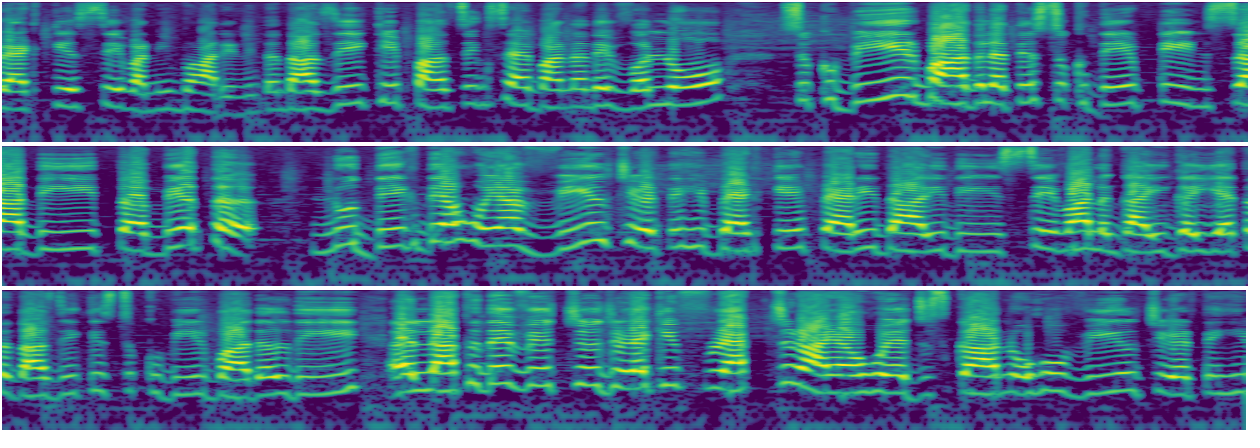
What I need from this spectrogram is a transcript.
ਬੈਠ ਕੇ ਸੇਵਾ ਨਿਭਾ ਰਹੇ ਨੇ। ਤਾਂ ਦੱਸਦੇ ਕਿ ਪੰਜ ਸਿੰਘ ਸਾਹਿਬਾਨਾਂ ਦੇ ਵੱਲੋਂ ਸੁਖਬੀਰ ਬਾਦਲ ਅਤੇ ਸੁਖਦੇਵ ਢੀਂਡਸਾ ਦੀ ਤਬੀਅਤ ਨੂੰ ਦੇਖਦਿਆਂ ਹੋਇਆਂ ਵੀਲ ਚੇਅਰ ਤੇ ਹੀ ਬੈਠ ਕੇ ਪੈਰੀਦਾਰੀ ਦੀ ਸੇਵਾ ਲਗਾਈ ਗਈ ਹੈ। ਤਾਂ ਦੱਸਦੀ ਕਿ ਸੁਖਬੀਰ ਬਾਦਲ ਦੀ ਲੱਤ ਦੇ ਵਿੱਚ ਜਿਹੜਾ ਕਿ ਫ੍ਰੈਕਚਰ ਆਇਆ ਹੋਇਆ ਜਿਸ ਕਾਰਨ ਉਹ ਵੀਲ ਚੇਅਰ ਤੇ ਹੀ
